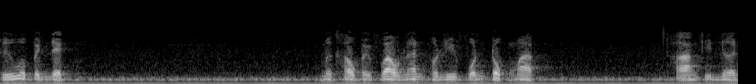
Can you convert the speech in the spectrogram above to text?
ถือว่าเป็นเด็ก เมื่อเข้าไปเฝ้านั้นพอดีฝนตกมาก ทางที่เดิน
